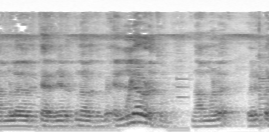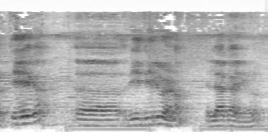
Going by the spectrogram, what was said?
നമ്മൾ ഒരു തെരഞ്ഞെടുപ്പ് നടത്തുമ്പോൾ എല്ലായിടത്തും നമ്മൾ ഒരു പ്രത്യേക രീതിയിൽ വേണം എല്ലാ കാര്യങ്ങളും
